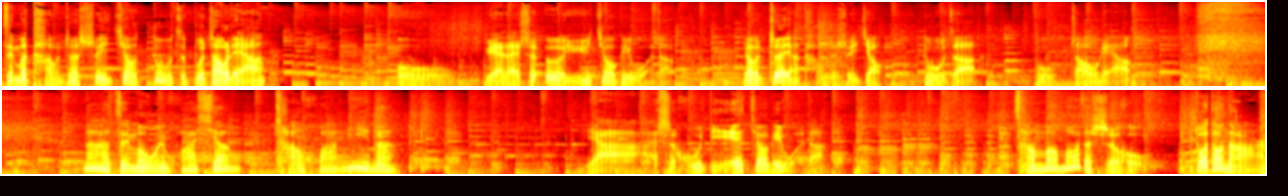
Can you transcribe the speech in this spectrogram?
怎么躺着睡觉肚子不着凉？哦，原来是鳄鱼教给我的。要这样躺着睡觉，肚子不着凉。那怎么闻花香、尝花蜜呢？呀，是蝴蝶教给我的。藏猫猫的时候，躲到哪儿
